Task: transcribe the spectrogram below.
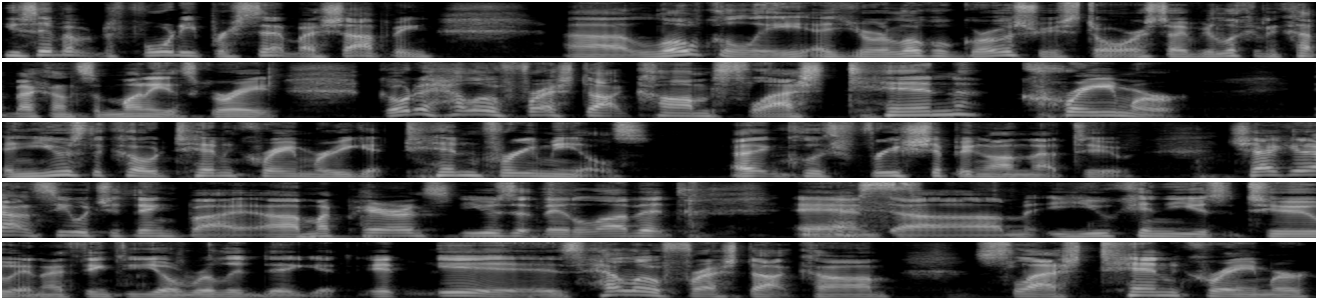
you save up to forty percent by shopping. Uh, locally at your local grocery store. So if you're looking to cut back on some money, it's great. Go to HelloFresh.com slash 10 Kramer and use the code 10 Kramer. You get 10 free meals. That includes free shipping on that too. Check it out and see what you think by. Uh, my parents use it; they love it, and Yes. um, you can use it too. And I think that you'll really dig it. It is hellofresh.com/slash ten Kramer,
